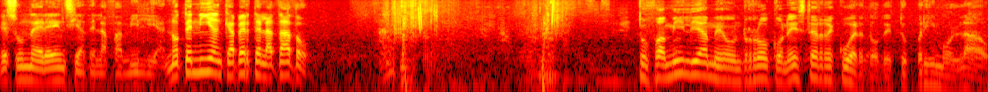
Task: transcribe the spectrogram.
Es una herencia de la familia. No tenían que habértela dado. Tu familia me honró con este recuerdo de tu primo Lao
